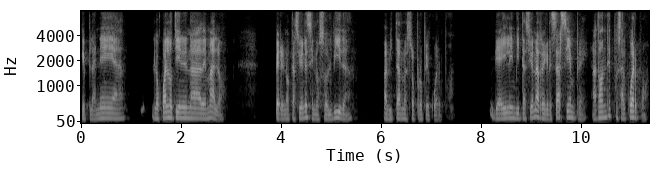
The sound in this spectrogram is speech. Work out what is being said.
que planea, lo cual no tiene nada de malo, pero en ocasiones se nos olvida habitar nuestro propio cuerpo. De ahí la invitación a regresar siempre. ¿A dónde? Pues al cuerpo.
